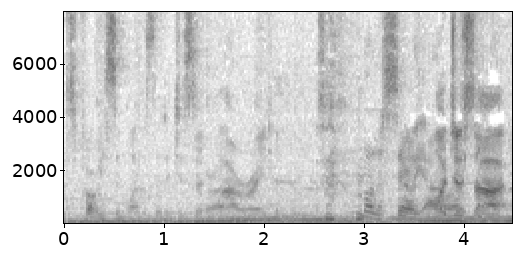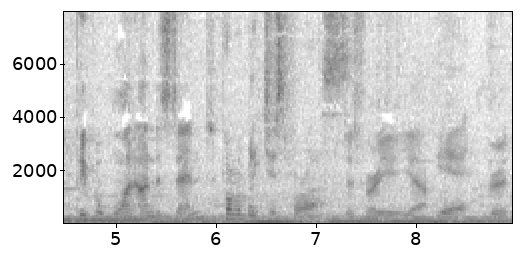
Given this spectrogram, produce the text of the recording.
there's probably some ones that are just That for R rated. not necessarily or just uh, people won't understand. probably just for us. Just for you, yeah. yeah. Good.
